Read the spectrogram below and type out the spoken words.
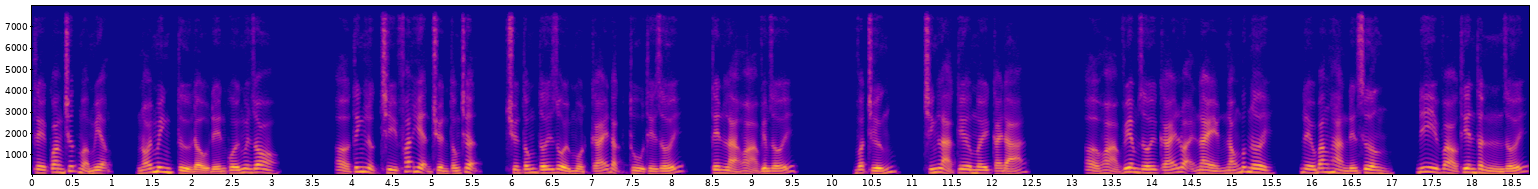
Tề Quang trước mở miệng, nói minh từ đầu đến cuối nguyên do. Ở tinh lực chỉ phát hiện truyền tống trận, truyền tống tới rồi một cái đặc thù thế giới, tên là hỏa viêm giới. Vật chứng, chính là kia mấy cái đá. Ở hỏa viêm giới cái loại này nóng bức nơi, đều băng hàn đến xương, đi vào thiên thần giới,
